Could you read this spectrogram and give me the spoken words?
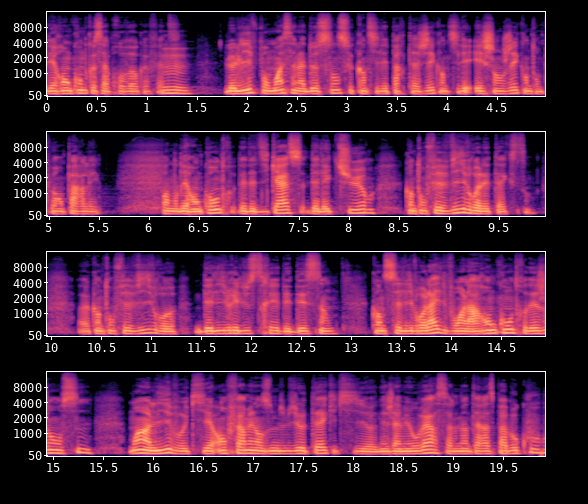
les rencontres que ça provoque, en fait. Hmm. Le livre, pour moi, ça n'a de sens que quand il est partagé, quand il est échangé, quand on peut en parler. Pendant des rencontres, des dédicaces, des lectures, quand on fait vivre les textes, euh, quand on fait vivre des livres illustrés, des dessins, quand ces livres-là, ils vont à la rencontre des gens aussi. Moi, un livre qui est enfermé dans une bibliothèque et qui euh, n'est jamais ouvert, ça ne m'intéresse pas beaucoup.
